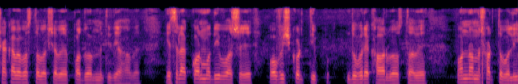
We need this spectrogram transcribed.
শাখা ব্যবস্থাপক হিসাবে পদোন্নতি দেওয়া হবে। এছাড়া কর্মদিবসে অফিস কর্তৃক দুপুরে খাওয়ার ব্যবস্থা হবে। অন্যান্য শর্তাবলী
